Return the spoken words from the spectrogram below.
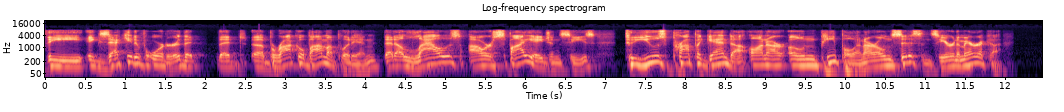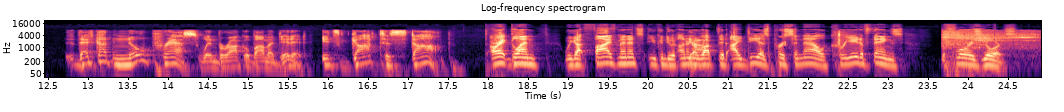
the executive order that that uh, Barack Obama put in that allows our spy agencies to use propaganda on our own people and our own citizens here in America. That got no press when Barack Obama did it. It's got to stop. All right, Glenn, we got five minutes. You can do it uninterrupted. Ideas, personnel, creative things. The floor is yours.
